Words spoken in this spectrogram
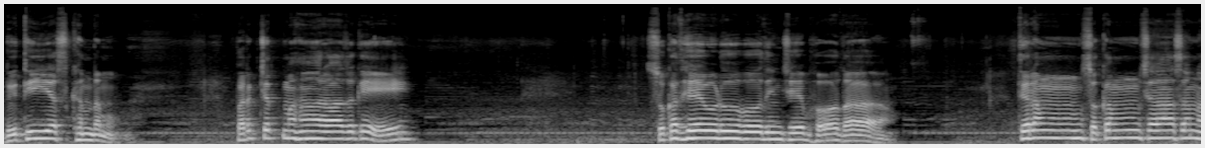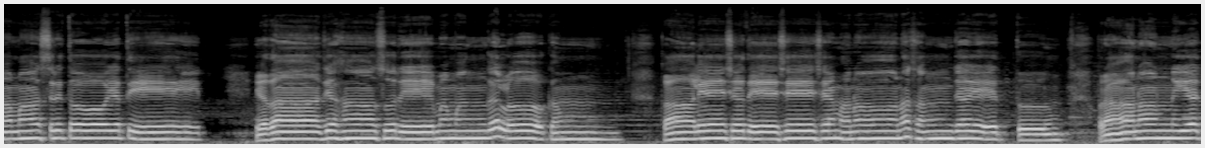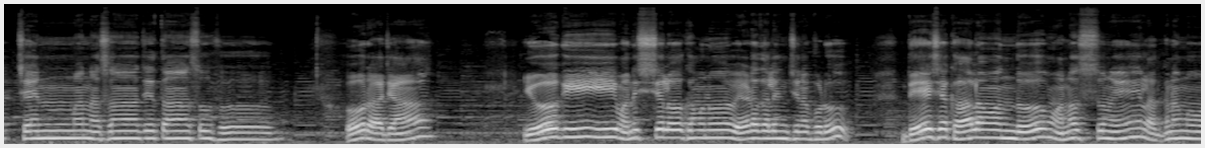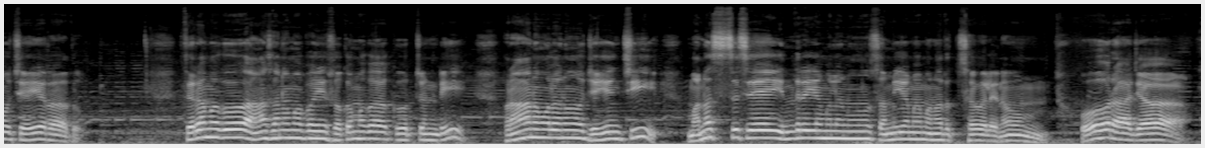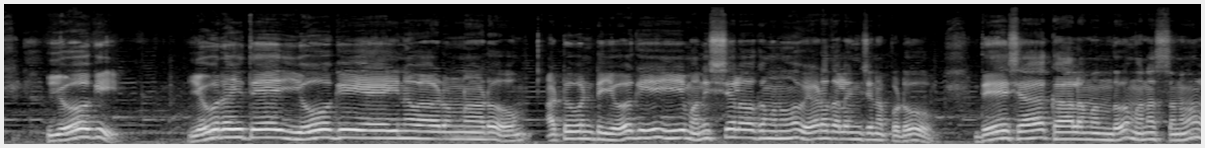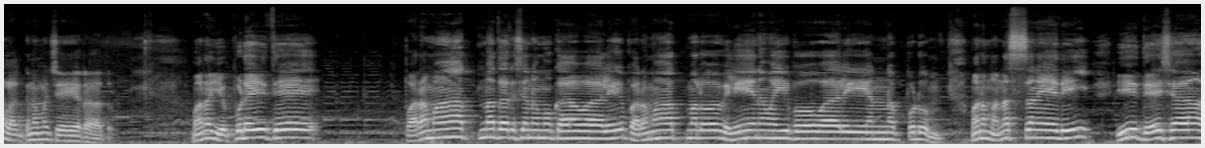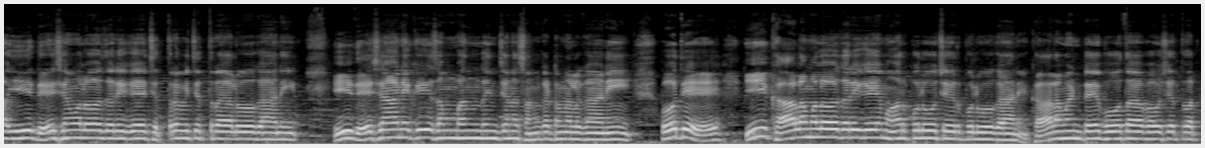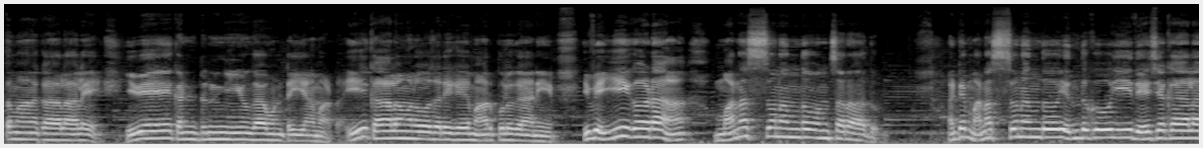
ద్వితీయ స్కందము. పరీక్షత్ మహారాజుకి సుఖదేవుడు బోధించే బోధ. స్థిరం సుఖం శాసనమాశ్రితోయతి. యదా జహాసురేమ మంగళోకం కాళేశదేశేశమనో న సంజయేత్తు. ప్రాణాన్యచ్చెన్మనసాజితాసు ఓ రాజా యోగి ఈ మనుష్యలోకమును వేడదలించినప్పుడు దేశకాలమందు మనస్సుని లగ్నము చేయరాదు. స్థిరముగు ఆసనముపై సుఖముగా కూర్చుండి ప్రాణములను జయించి మనస్సుసే ఇంద్రియములను సంయమమనర్చవలెను. ఓ రాజా యోగి ఎవరైతే యోగి అయిన వాడున్నాడో అటువంటి యోగి ఈ మనుష్యలోకమును వేడదలించినప్పుడు దేశ కాలమందు మనస్సును లగ్నము చేయరాదు. మనం ఎప్పుడైతే పరమాత్మ దర్శనము కావాలి పరమాత్మలో విలీనమైపోవాలి అన్నప్పుడు మన మనస్సు అనేది ఈ దేశ ఈ దేశంలో జరిగే చిత్ర విచిత్రాలు కానీ ఈ దేశానికి సంబంధించిన సంఘటనలు కానీ పోతే ఈ కాలములో జరిగే మార్పులు చేర్పులు కానీ కాలం అంటే భూత భవిష్యత్ వర్తమాన కాలాలే ఇవే కంటిన్యూగా ఉంటాయి అన్నమాట ఈ కాలంలో జరిగే మార్పులు కానీ ఇవి కూడా మనస్సునందు ఉంచరాదు. అంటే మనస్సునందు ఎందుకు ఈ దేశకాల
